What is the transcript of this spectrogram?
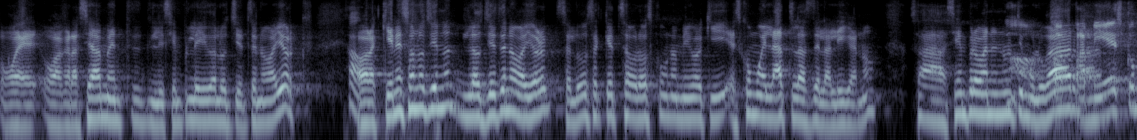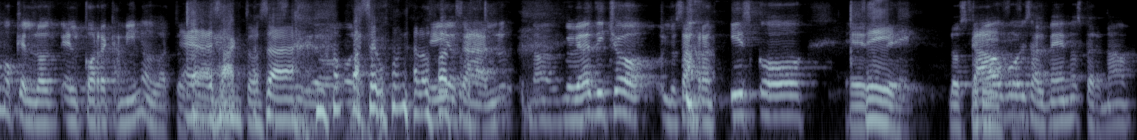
o, eh, o agraciadamente, le siempre he ido a los Jets de Nueva York. Ah. Ahora, ¿quiénes son los, los Jets de Nueva York? Saludos a Ketsa Orozco, un amigo aquí. Es como el Atlas de la liga, ¿no? O sea, siempre van en último lugar. Para mí es como que el correcaminos, vato. exacto, o sea, para segunda los Sí, o sea, me hubieras dicho los San Francisco, este, los Cowboys al menos, pero no.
